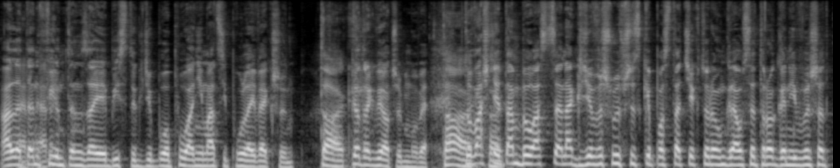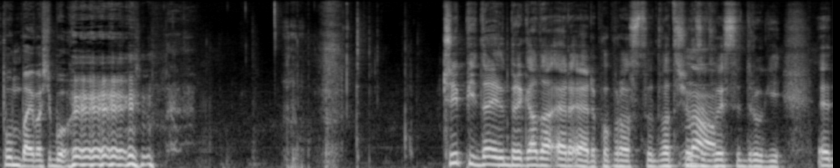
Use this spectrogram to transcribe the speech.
Ale ten film, ten zajebisty, gdzie było pół animacji, pół live action. Tak, Piotrek wie o czym mówię. tak. To właśnie tak. tam była scena, gdzie wyszły wszystkie postacie, którą grał Seth Rogen i wyszedł Pumba i właśnie było Chip i Dale Brygada RR po prostu, 2022. Y,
